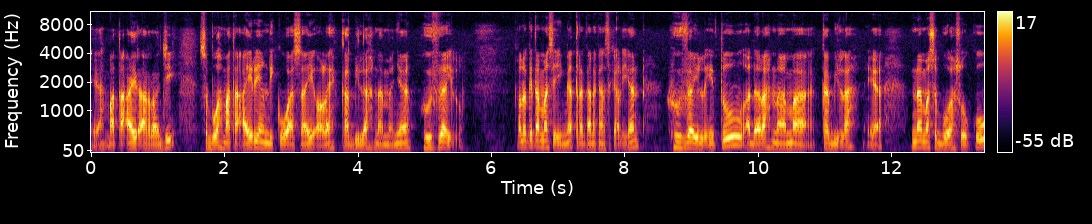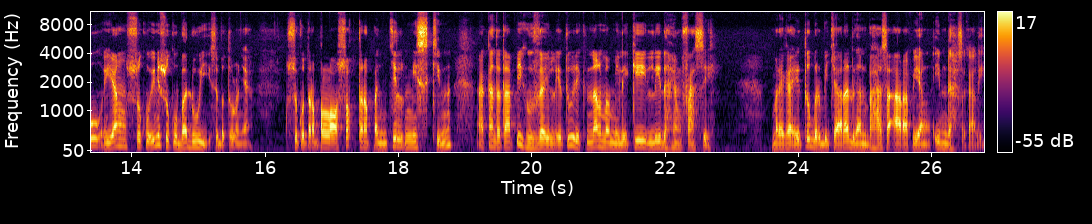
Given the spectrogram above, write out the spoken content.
ya. Mata air Ar-Raji sebuah mata air yang dikuasai oleh kabilah namanya Huzail. Kalau kita masih ingat rekan-rekan sekalian Huzail itu adalah nama kabilah ya. Nama sebuah suku yang suku ini suku Badui sebetulnya. Suku terpelosok, terpencil, miskin. Akan tetapi Huzail itu dikenal memiliki lidah yang fasih mereka itu berbicara dengan bahasa Arab yang indah sekali.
